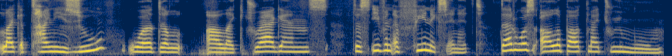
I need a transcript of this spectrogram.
like a tiny zoo where there are like dragons. There's even a phoenix in it. That was all about my dream room.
